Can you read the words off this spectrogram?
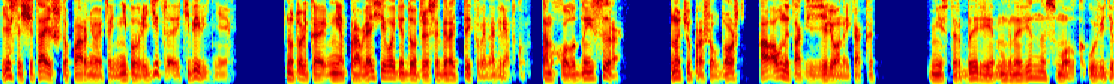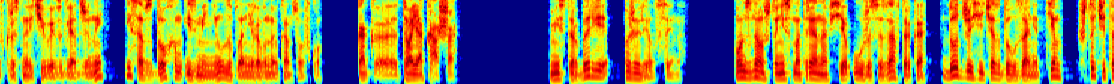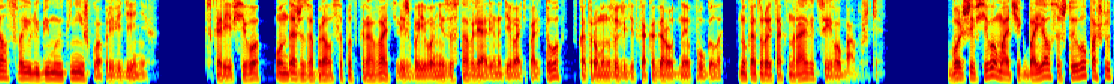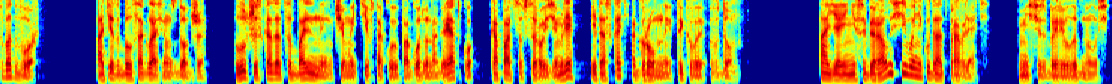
если считаешь, что парню это не повредит, тебе виднее. Но только не отправляй сегодня Доджи собирать тыквы на грядку. Там холодно и сыро. Ночью прошел дождь, а он и так зеленый, как...» Мистер Берри мгновенно смолк, увидев красноречивый взгляд жены, и со вздохом изменил запланированную концовку. «Как э, твоя каша». Мистер Берри пожалел сына. Он знал, что, несмотря на все ужасы завтрака, Доджи сейчас был занят тем, что читал свою любимую книжку о привидениях. Скорее всего, он даже забрался под кровать, лишь бы его не заставляли надевать пальто, в котором он выглядит как огородное пугало, но которое так нравится его бабушке. Больше всего мальчик боялся, что его пошлют во двор. Отец был согласен с Доджи. Лучше сказаться больным, чем идти в такую погоду на грядку, копаться в сырой земле и таскать огромные тыквы в дом. «А я и не собиралась его никуда отправлять», — миссис Берри улыбнулась.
